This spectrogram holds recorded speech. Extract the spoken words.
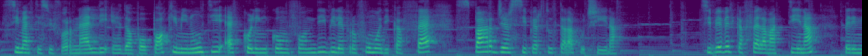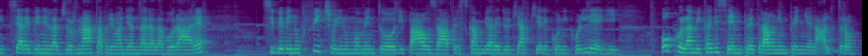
si mette sui fornelli e dopo pochi minuti ecco l'inconfondibile profumo di caffè spargersi per tutta la cucina. Si beve il caffè la mattina per iniziare bene la giornata prima di andare a lavorare, si beve in ufficio in un momento di pausa per scambiare due chiacchiere con i colleghi o con l'amica di sempre tra un impegno e l'altro.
